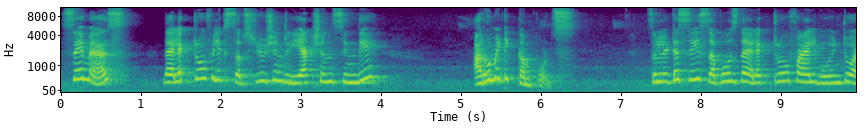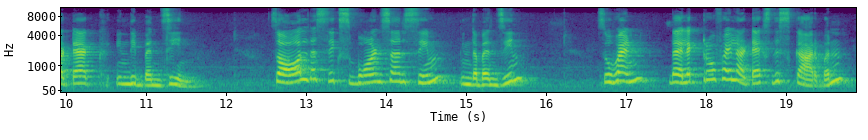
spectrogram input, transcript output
same as the electrophilic substitution reactions in the aromatic compounds. So let us see suppose the electrophile going to attack in the benzene. So all the six bonds are same in the benzene. So when the electrophile attacks this carbon,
